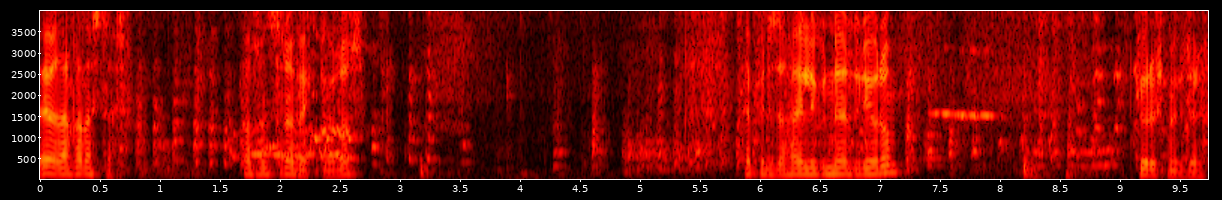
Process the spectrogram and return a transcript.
Evet arkadaşlar. Bakın sıra bekliyorlar. Hepinize hayırlı günler diliyorum. Görüşmek üzere.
